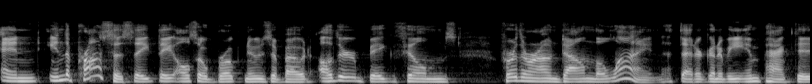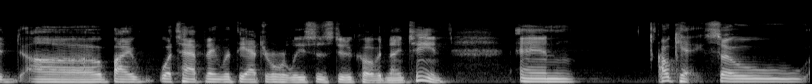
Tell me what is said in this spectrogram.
And in the process, they, they also broke news about other big films further on down the line that are going to be impacted uh, by what's happening with theatrical releases due to COVID 19. And okay, so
